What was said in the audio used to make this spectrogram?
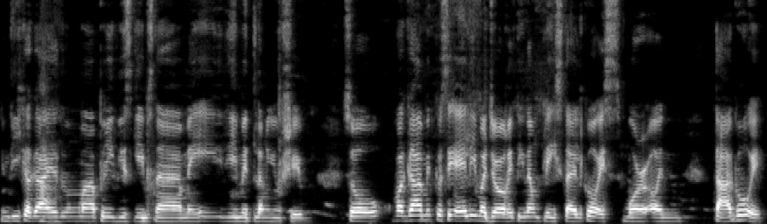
Hindi kagaya Ah. ng mga previous games na may limit lang yung shiv. So, pag gamit ko si Ellie, majority ng playstyle ko is more on tago eh.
